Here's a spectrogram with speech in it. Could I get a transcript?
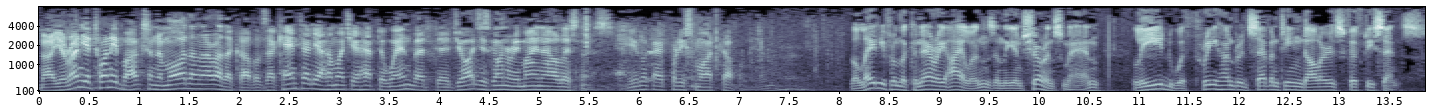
Now, you run your 20 bucks into more than our other couples. I can't tell you how much you have to win, but uh, George is going to remind our listeners. You look like a pretty smart couple. The lady from the Canary Islands and the insurance man lead with $317.50.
